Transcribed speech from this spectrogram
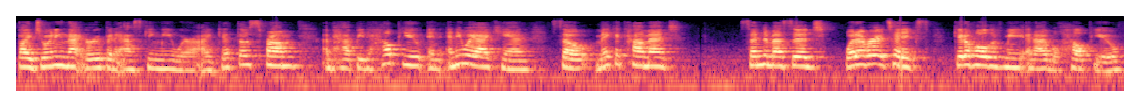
by joining that group and asking me where I get those from. I'm happy to help you in any way I can. So make a comment, send a message, whatever it takes get a hold of me and I will help you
